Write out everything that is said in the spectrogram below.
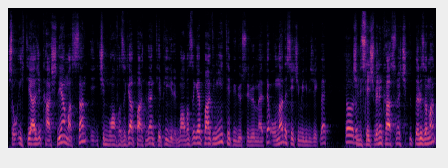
İşte o ihtiyacı karşılayamazsan e, için muhafazakar partiden tepki gelir. Muhafazakar parti niye tepki gösteriyor Meltem? Onlar da seçime gidecekler. Doğru. Şimdi seçmenin karşısına çıktıkları zaman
